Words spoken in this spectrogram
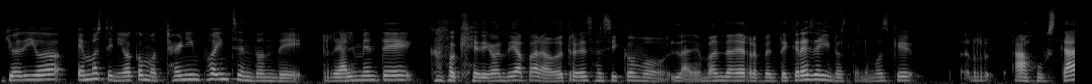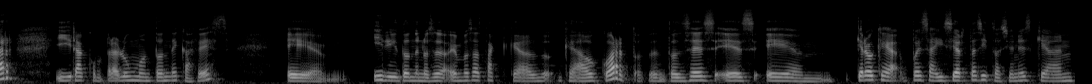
Yo digo, hemos tenido como turning points en donde realmente como que de un día para otro es así como la demanda de repente crece y nos tenemos que ajustar e ir a comprar un montón de cafés. Em, y donde nos hemos hasta quedado, quedado cortos. Entonces es, em, creo que pues hay ciertas situaciones que han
